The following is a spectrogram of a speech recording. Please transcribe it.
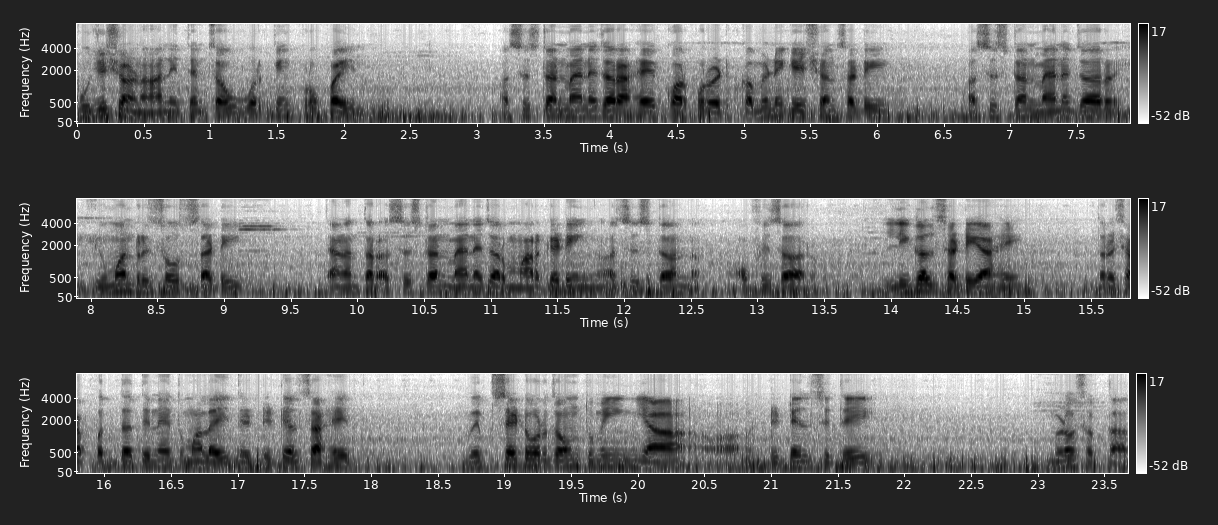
पोझिशन आणि त्यांचं वर्किंग प्रोफाईल असिस्टंट मॅनेजर आहे कॉर्पोरेट कम्युनिकेशनसाठी असिस्टंट मॅनेजर ह्युमन रिसोर्ससाठी त्यानंतर assistant manager marketing assistant officer लिगलसाठी आहे. तर अशा पद्धतीने तुम्हाला इथे डिटेल्स आहेत. वेबसाईटवर जाऊन तुम्ही या डिटेल्स इथे मिळवू शकतात.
